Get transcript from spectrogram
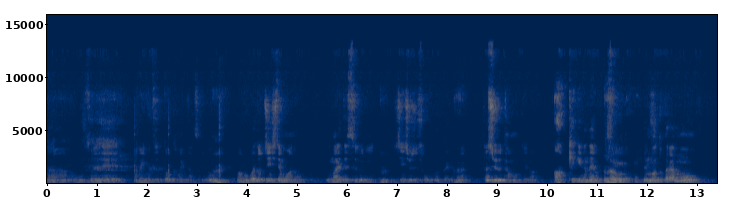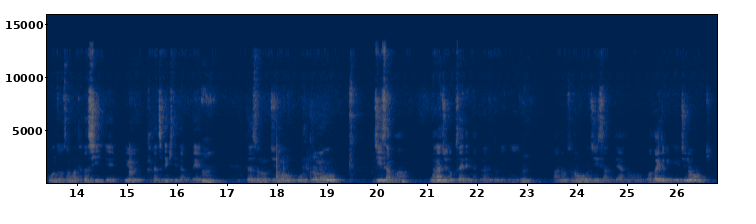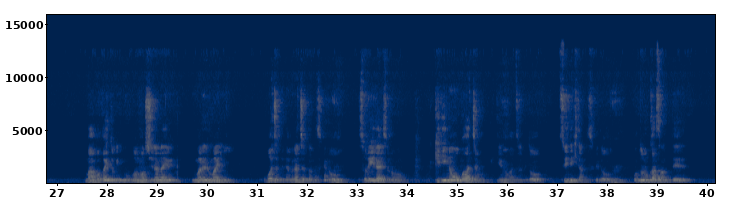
あのそれであの今ずっと考えてたんですけど、うん。まあ、僕はどっちにしてもあの生まれてすぐにうん。一人称種創価学会だから、多種多問っていうのはあ。経験がないわけですなるほでも元からもうご本尊様が正しいっていう形で来てたので、どうん。ただそのうちのおふくろのじいさんが76歳で亡くなった時に、うん。あのそのおじいさんってあの若い時にうちのまあ若い時に僕はもう知らない生まれる前におばあちゃんって亡くなっちゃったんですけど、うん。それ以来その義理のおばあちゃんっていうのがずっと継いできたんですけど、うん。本当のお母さんって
